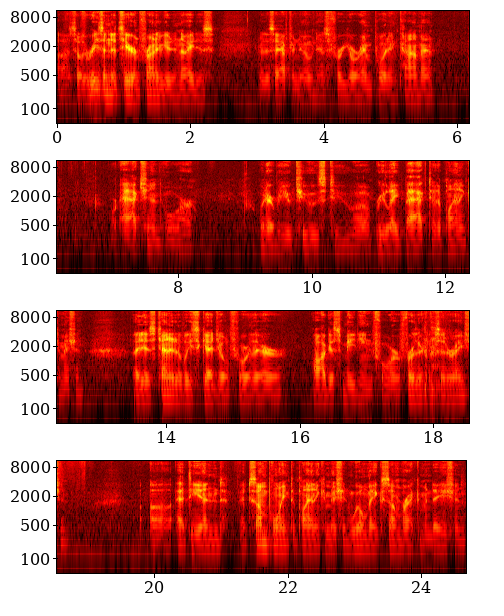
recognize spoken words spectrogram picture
Uh, So the reason it's here in front of you tonight is, or this afternoon, is for your input and comment, or action, or whatever you choose to uh, relay back to the Planning Commission. It is tentatively scheduled for their August meeting for further consideration. Uh, At the end, at some point, the Planning Commission will make some recommendation,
